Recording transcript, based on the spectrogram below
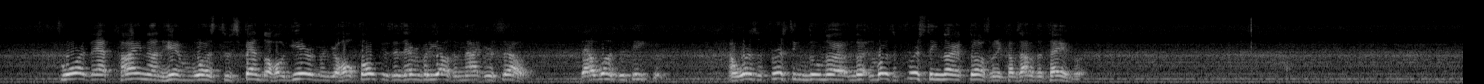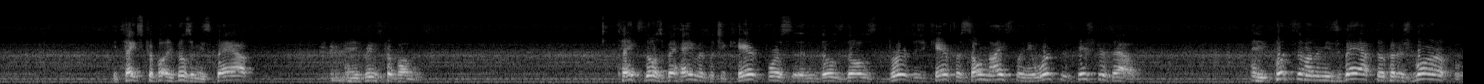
for that time on him was to spend the whole year and then your whole focus is everybody else and not yourself. That was the tikkun. And what is the first thing what is the first thing does when he comes out of the Teva? He takes he builds a mizbeach, and he brings karbonis. Takes those behemoths which he cared for, those those birds that he cared for so nicely, and he works his kishkas out, and he puts them on the mizbeach to Kadosh Baruch Hu.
